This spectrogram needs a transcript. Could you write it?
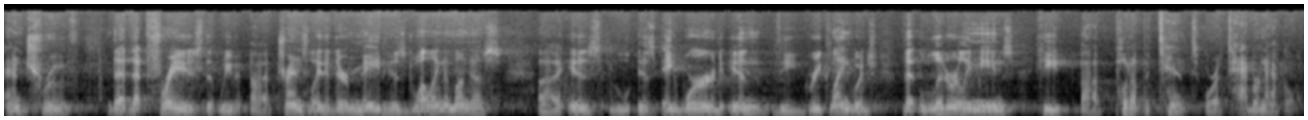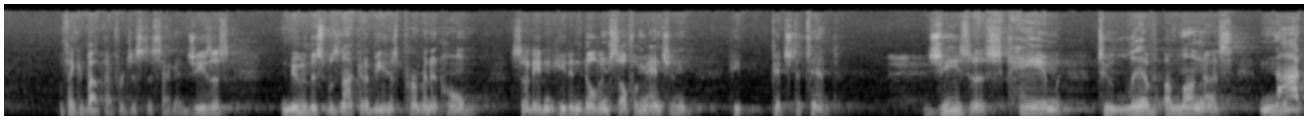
and truth. That, that phrase that we've uh, translated there, made his dwelling among us, uh, is, is a word in the Greek language that literally means he uh, put up a tent or a tabernacle. Well, think about that for just a second. Jesus knew this was not going to be his permanent home, so didn't, he didn't build himself a mansion, he pitched a tent. Jesus came to live among us not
